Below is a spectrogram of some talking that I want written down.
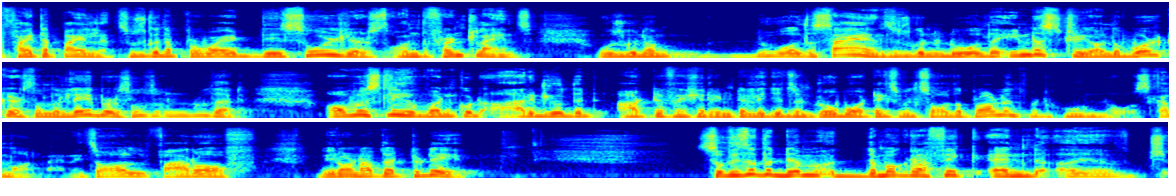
fighter pilots? Who's going to provide the soldiers on the front lines? Who's going to do all the science? Who's going to do all the industry all the workers all the laborers? Who's going to do that? Obviously one could argue that artificial intelligence and robotics will solve the problems but who knows? Come on man. It's all far off. We don't have that today so these are the dem- demographic and uh, ch-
